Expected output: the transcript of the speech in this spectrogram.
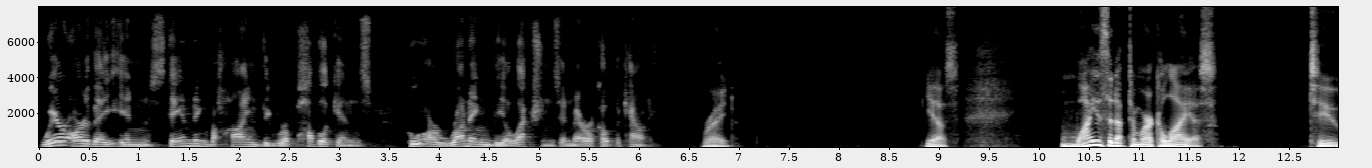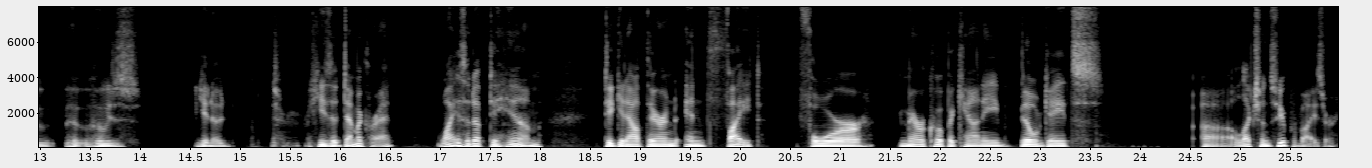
Where are they in standing behind the Republicans who are running the elections in Maricopa County? Right. Yes. Why is it up to Mark Elias to who, who's you know he's a Democrat? Why is it up to him to get out there and, and fight for Maricopa County Bill Gates uh, election supervisor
